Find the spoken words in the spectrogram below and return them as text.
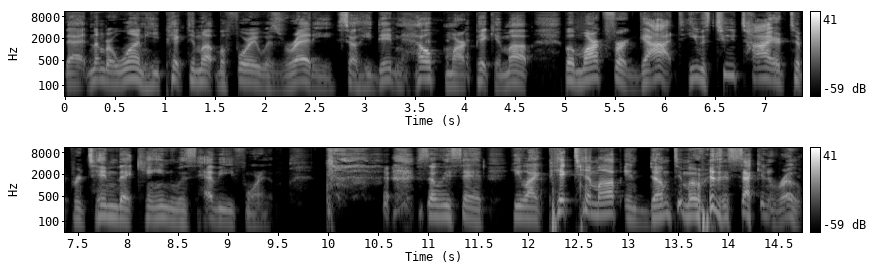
that number one, he picked him up before he was ready. So he didn't help Mark pick him up. But Mark forgot. He was too tired to pretend that Kane was heavy for him. so he said he like picked him up and dumped him over the second rope,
